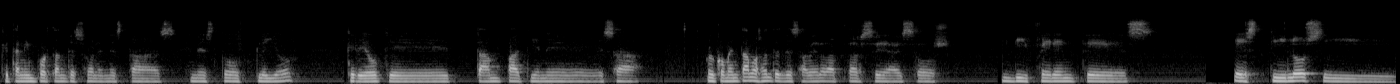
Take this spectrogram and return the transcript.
que tan importantes son en, estas, en estos playoffs, creo que Tampa tiene esa... Lo comentamos antes de saber adaptarse a esos diferentes estilos y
